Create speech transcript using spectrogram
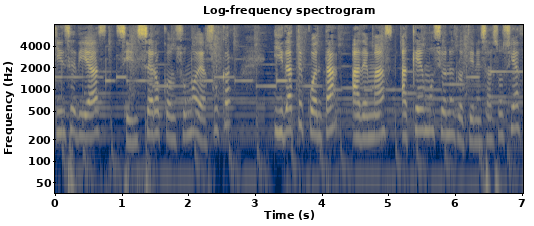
15 días sin cero consumo de azúcar y date cuenta además a qué emociones lo tienes asociado.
